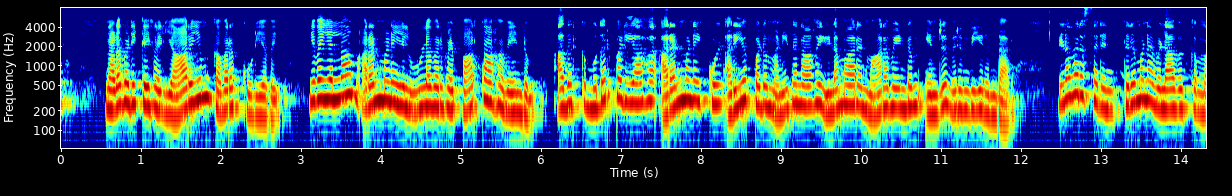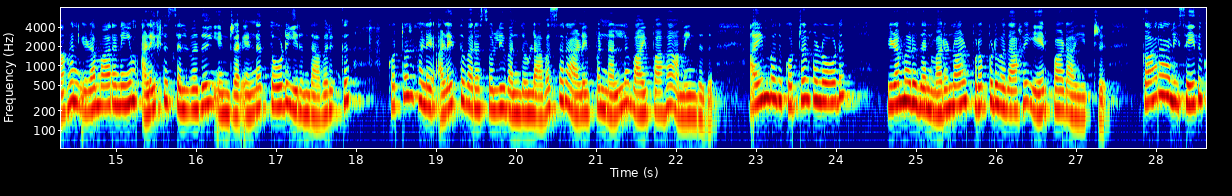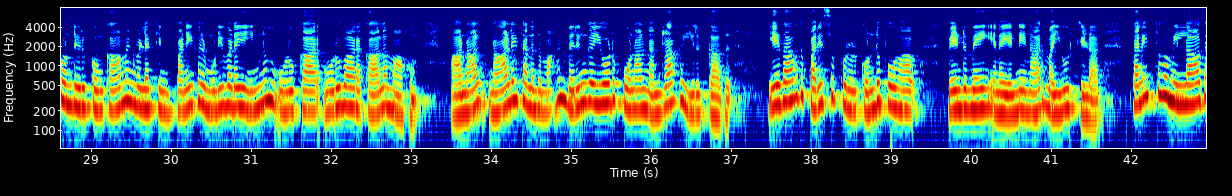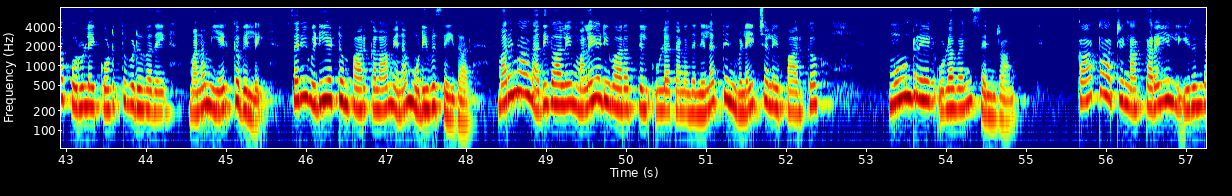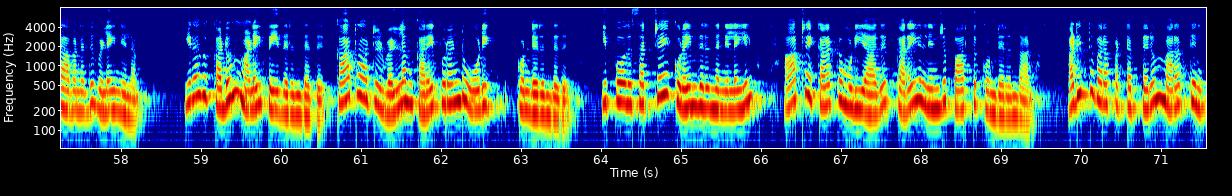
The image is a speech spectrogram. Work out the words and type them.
நடவடிக்கைகள் யாரையும் கவரக்கூடியவை. இவையெல்லாம் அரண்மனையில் உள்ளவர்கள் பார்த்தாக வேண்டும். அதற்கு முதற்படியாக அரண்மனைக்குள் அறியப்படும் மனிதனாக இளமாறன் மாற வேண்டும் என்று விரும்பியிருந்தார். இளவரசரின் திருமண விழாவுக்கு மகன் இளமாறனையும் அழைத்து செல்வது என்ற எண்ணத்தோடு இருந்த அவருக்கு கொற்றர்களை அழைத்து வர சொல்லி வந்துள்ள அவசர அழைப்பு நல்ல வாய்ப்பாக அமைந்தது. ஐம்பது கொற்றர்களோடு இளமருதன் மறுநாள் புறப்படுவதாக ஏற்பாடாயிற்று. காராளி செய்து கொண்டிருக்கும் காமன் விளக்கின் பணிகள் முடிவடைய இன்னும் ஒரு கார் ஒரு வார காலமாகும். ஆனால் நாளை தனது மகன் வெறுங்கையோடு போனால் நன்றாக இருக்காது. ஏதாவது பரிசு பொருள் கொண்டு போக வேண்டுமே என எண்ணினார் மயூர் கிளார் தனித்துவம் இல்லாத பொருளை கொடுத்து விடுவதை மனம் ஏற்கவில்லை. சரி விடியட்டும் பார்க்கலாம் என முடிவு செய்தார். மறுநாள் அதிகாலை மலையடிவாரத்தில் உள்ள தனது நிலத்தின் விளைச்சலை பார்க்க மூன்றேர் உழவன் சென்றான். காட்டாற்றின் அக்கரையில் இருந்த அவனது விளைநிலம். இரவு கடும் மழை பெய்திருந்தது. காற்றாற்றில் வெள்ளம் கரை புரண்டு ஓடிக்கொண்டிருந்தது. இப்போது சற்றே குறைந்திருந்த நிலையில் ஆற்றை கடக்க முடியாது கரையில் நின்று பார்த்து கொண்டிருந்தான். அடித்து வரப்பட்ட பெரும் மரத்தின்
